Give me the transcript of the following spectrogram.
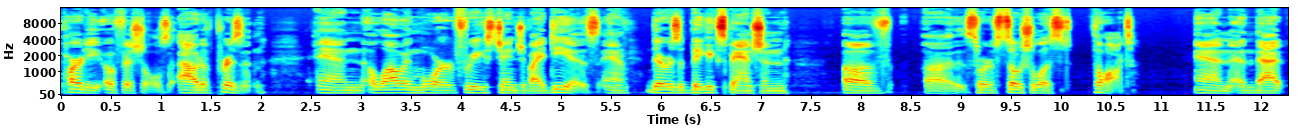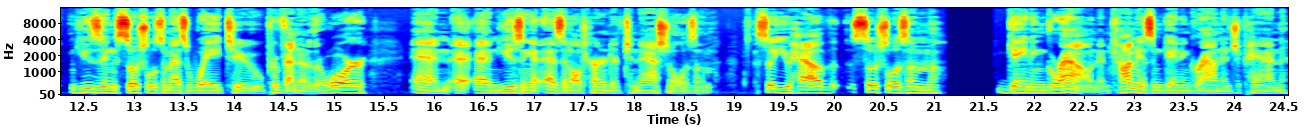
Party officials out of prison and allowing more free exchange of ideas. And there was a big expansion of uh, sort of socialist thought, and and that using socialism as a way to prevent another war, and and using it as an alternative to nationalism. So you have socialism gaining ground and communism gaining ground in Japan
